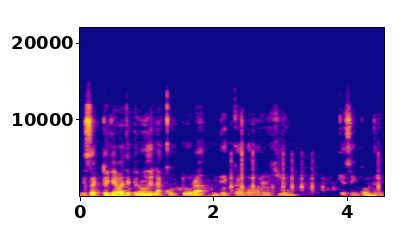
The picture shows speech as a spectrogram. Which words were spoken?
Exacto, ya va dependiendo de la cultura de cada región que se encuentre.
